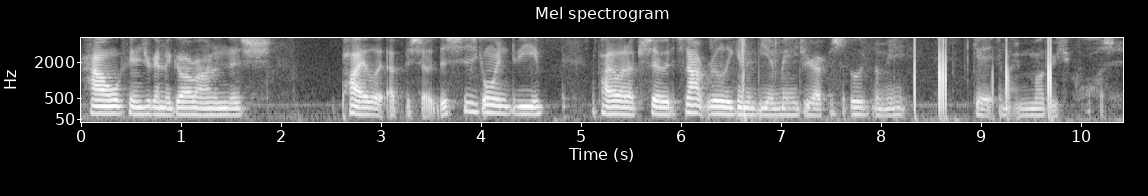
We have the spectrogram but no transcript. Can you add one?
how things are gonna go around in this pilot episode. This is going to be a pilot episode. It's not really going to be a major episode. Let me get in my mother's closet.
